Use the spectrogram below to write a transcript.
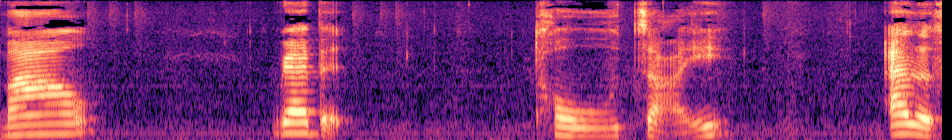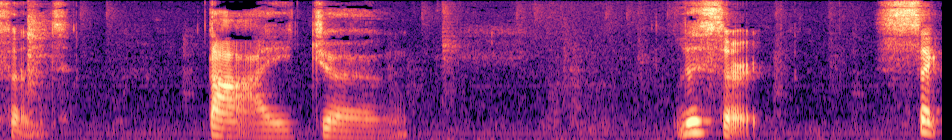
貓 rabbit 兔仔 elephant 大象 lizard 蜥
